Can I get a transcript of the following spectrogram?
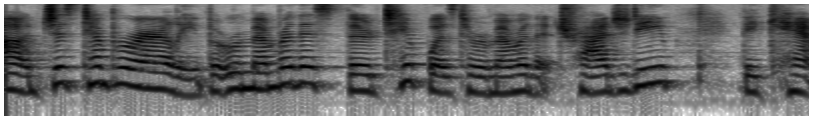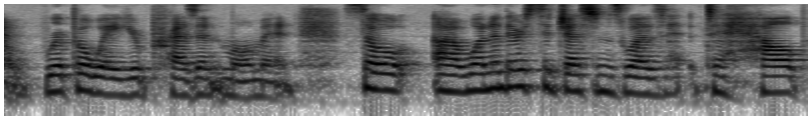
uh, just temporarily. But remember this their tip was to remember that tragedy they can't rip away your present moment. So uh, one of their suggestions was to help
